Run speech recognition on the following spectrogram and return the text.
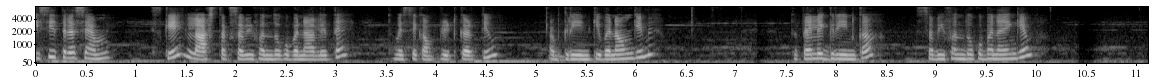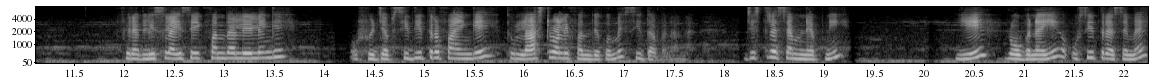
इसी तरह से हम इसके लास्ट तक सभी फंदों को बना लेते हैं। तो मैं इसे कंप्लीट करती हूँ। अब ग्रीन की बनाऊँगी मैं। तो पहले ग्रीन का सभी फंदों को बनाएँगे हम। फिर अगली सिलाई से एक फंदा ले लेंगे और फिर जब सीधी तरफ़ आएँगे तो लास्ट वाले फंदे को मैं सीधा बनाना है। जिस तरह से हमने अपनी ये रो बनाई है, उसी तरह से मैं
